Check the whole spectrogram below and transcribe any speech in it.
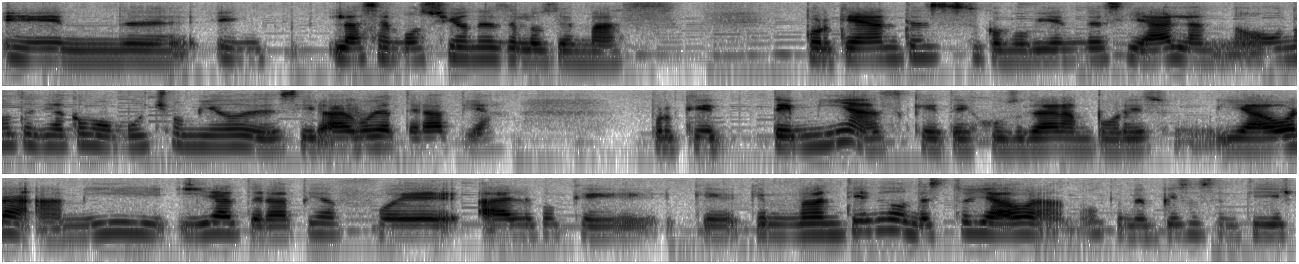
en, las emociones de los demás. Porque antes, como bien decía Alan, ¿no? uno tenía como mucho miedo de decir, ah, voy a terapia, porque temías que te juzgaran por eso. Y ahora a mí ir a terapia fue algo que, que, que me mantiene donde estoy ahora, ¿no? que me empiezo a sentir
